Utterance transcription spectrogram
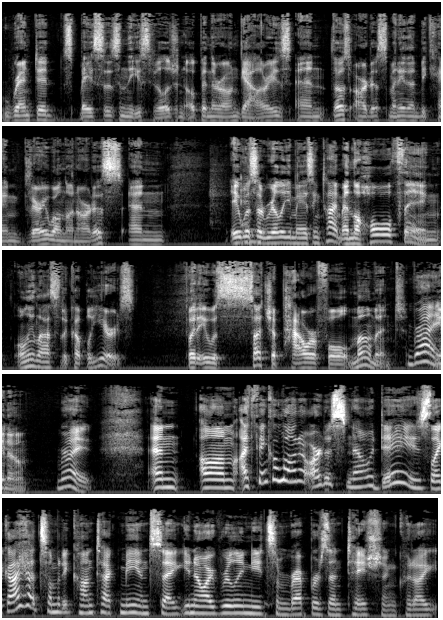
rented spaces in the East Village and opened their own galleries. And those artists, many of them became very well known artists. And it was a really amazing time. And the whole thing only lasted a couple years. But it was such a powerful moment. Right. You know. Right. And um, I think a lot of artists nowadays, like I had somebody contact me and say, you know, I really need some representation. Could I,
